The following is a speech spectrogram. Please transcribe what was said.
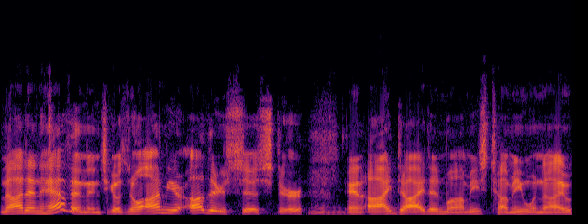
not in heaven." And she goes, "No, I'm your other sister, and I died in mommy's tummy when I."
